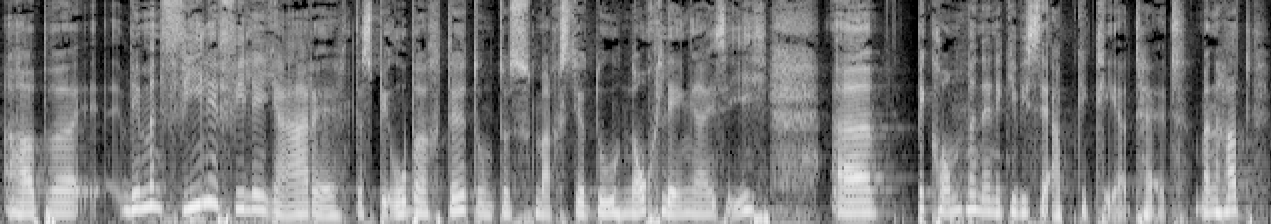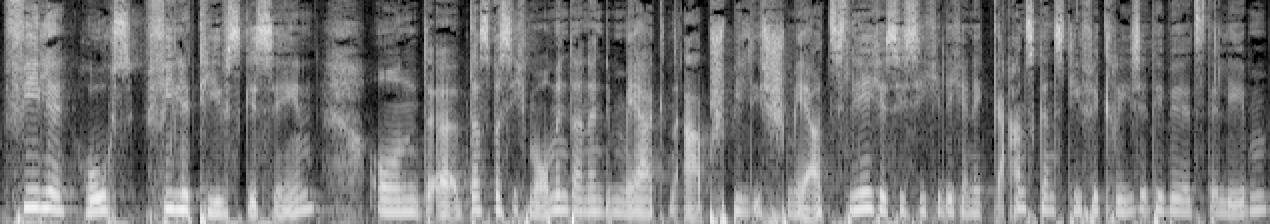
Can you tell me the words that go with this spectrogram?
Aber wenn man viele, viele Jahre das beobachtet, und das machst ja du noch länger als ich, äh, bekommt man eine gewisse Abgeklärtheit. Man hat viele Hochs, viele Tiefs gesehen und äh, das, was sich momentan an den Märkten abspielt, ist schmerzlich. Es ist sicherlich eine ganz, ganz tiefe Krise, die wir jetzt erleben.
